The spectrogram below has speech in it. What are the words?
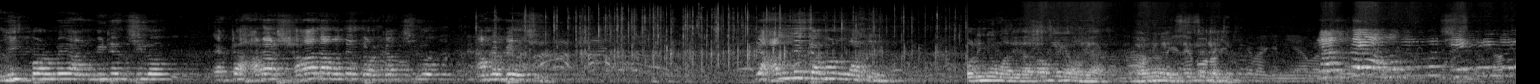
লিগ পর্বে আনবিটেন ছিল একটা হারার স্বাদ আমাদের দরকার ছিল আমরা পেয়েছি যে হারলে কেমন লাগে? বোলিংও মালিহা সব থ্যাংক ইউ রাজভাই আমাদের উপর যে পরিমাণে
